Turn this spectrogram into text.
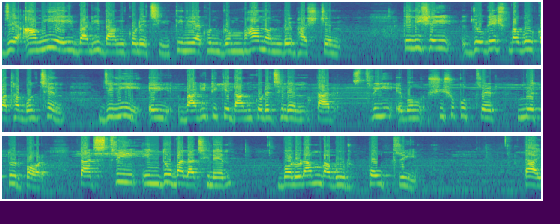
যে আমি এই বাড়ি দান করেছি। তিনি এখন ব্রহ্মানন্দে ভাসছেন। তিনি সেই যোগেশবাবুর কথা বলছেন যিনি এই বাড়িটিকে দান করেছিলেন তার স্ত্রী এবং শিশুপুত্রের মৃত্যুর পর। তার স্ত্রী ইন্দুবালা ছিলেন বলরাম বাবুর পৌত্রী। তাই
